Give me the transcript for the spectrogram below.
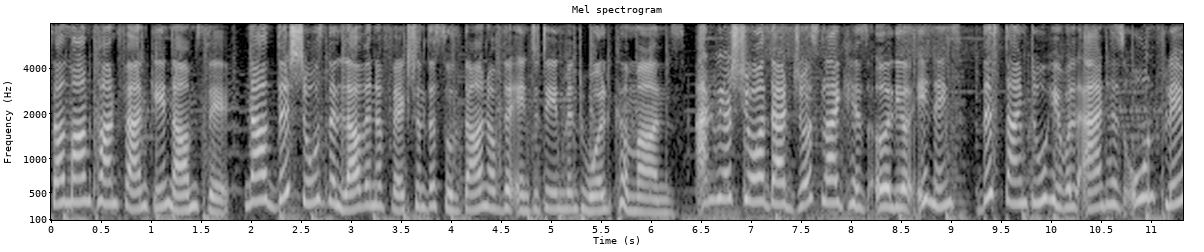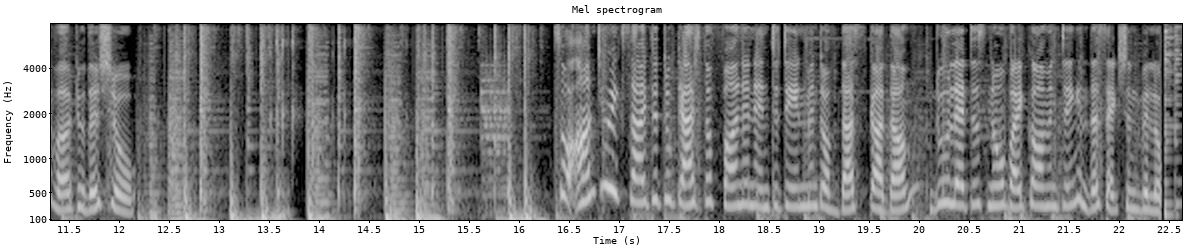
सलमान खान फैन के नाम से now this shows the love and affection the sultan of the entertainment world commands and we are sure that just like his earlier innings this time too he will add his own flavour to the show So aren't you excited to catch the fun and entertainment of Dus Ka Dum? Do let us know by commenting in the section below.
